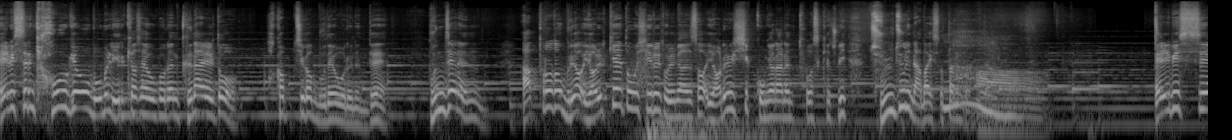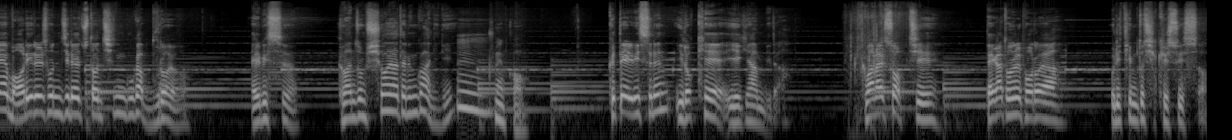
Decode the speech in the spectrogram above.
엘비스는 겨우겨우 몸을 일으켜 세우고는 그날도 허겁지겁 무대에 오르는데 문제는 앞으로도 무려 10개 도시를 돌면서 열흘씩 공연하는 투어 스케줄이 줄줄이 남아 있었다는 겁니다. 엘비스의 머리를 손질해 주던 친구가 물어요. 엘비스, 그만 좀 쉬어야 되는 거 아니니? 음. 그러니까 그때 엘비스는 이렇게 얘기합니다. 그만할 수 없지. 내가 돈을 벌어야 우리 팀도 지킬 수 있어.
